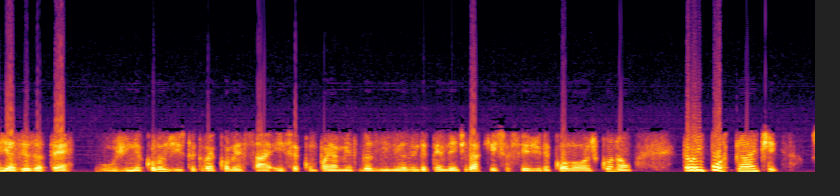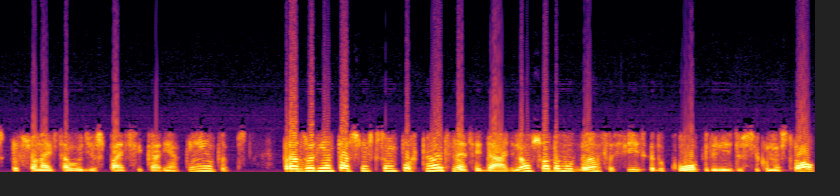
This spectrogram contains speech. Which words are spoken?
e às vezes até o ginecologista que vai começar esse acompanhamento das meninas, independente da queixa ser ginecológica ou não. Então é importante profissionais de saúde e os pais ficarem atentos para as orientações que são importantes nessa idade, não só da mudança física do corpo e do início do ciclo menstrual,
